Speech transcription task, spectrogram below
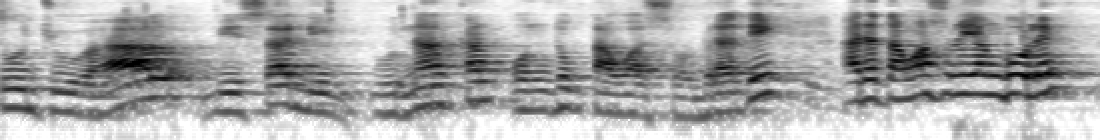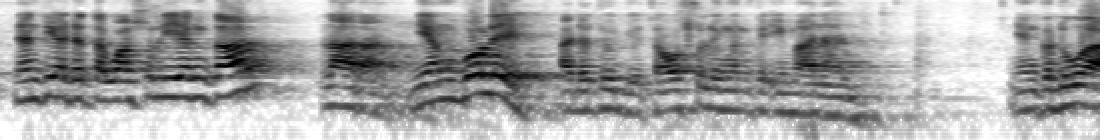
tujuh hal bisa digunakan untuk tawasul. Berarti ada tawasul yang boleh, nanti ada tawasul yang terlarang. Yang boleh ada tujuh, tawasul dengan keimanan. Yang kedua,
